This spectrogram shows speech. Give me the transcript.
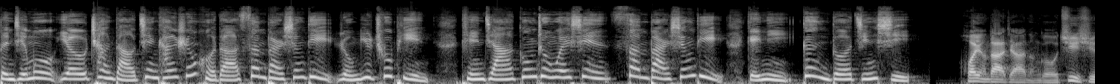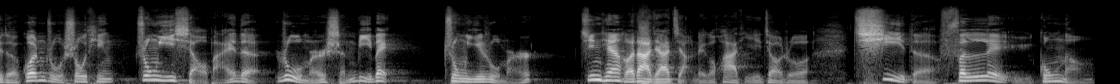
本节目由倡导健康生活的蒜瓣兄弟荣誉出品。添加公众微信“蒜瓣兄弟”，给你更多惊喜。欢迎大家能够继续的关注收听中医小白的入门神必备中医入门。今天和大家讲这个话题叫做气的分类与功能。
